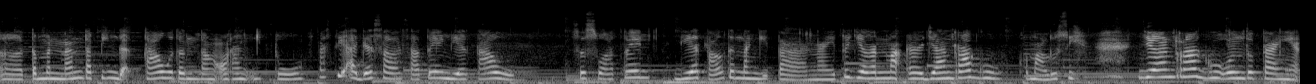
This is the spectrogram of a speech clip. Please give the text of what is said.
uh, temenan tapi nggak tahu tentang orang itu pasti ada salah satu yang dia tahu sesuatu yang dia tahu tentang kita. Nah, itu jangan uh, jangan ragu. Kok malu sih? jangan ragu untuk tanya.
